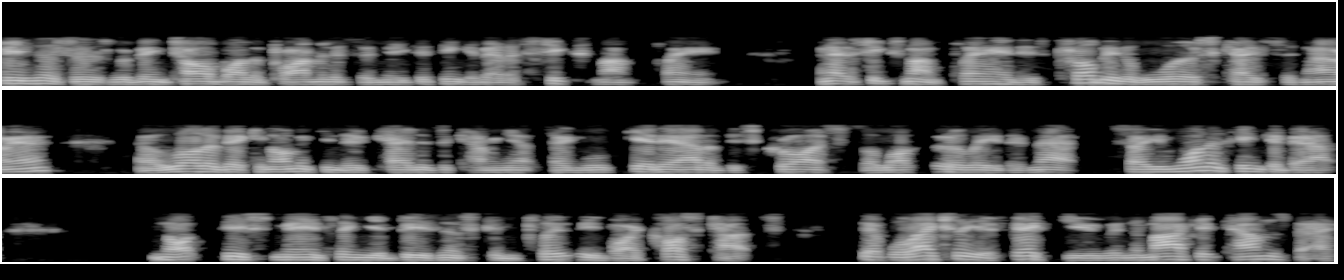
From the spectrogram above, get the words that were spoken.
businesses, we've been told by the Prime Minister, need to think about a six month plan. And that six month plan is probably the worst case scenario. A lot of economic indicators are coming out saying we'll get out of this crisis a lot earlier than that. So you want to think about not dismantling your business completely by cost cuts that will actually affect you when the market comes back,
